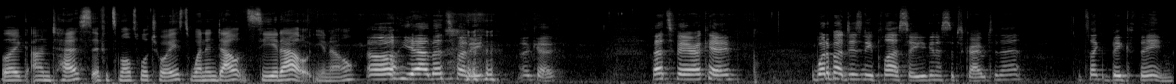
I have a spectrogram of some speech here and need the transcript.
Like on tests, if it's multiple choice, when in doubt, see it out, you know? Oh, yeah, that's funny. okay. That's fair. Okay. What about Disney Plus? Are you going to subscribe to that? It's like a big thing.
